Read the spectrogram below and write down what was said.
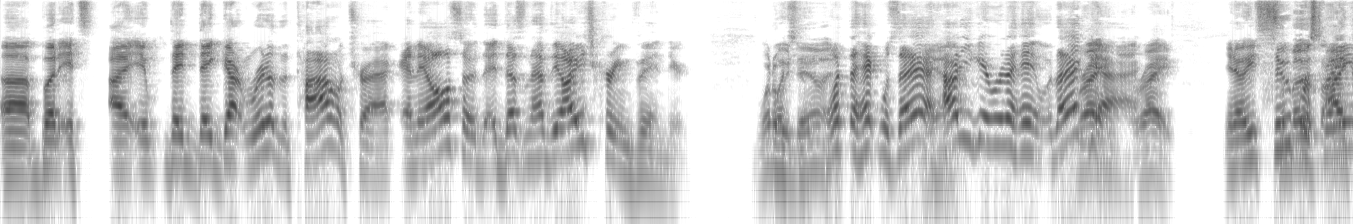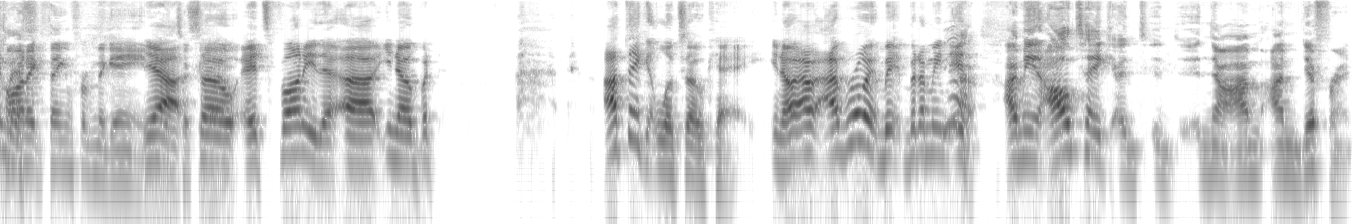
uh, but it's I it, they they got rid of the title track and they also it doesn't have the ice cream vendor. What are Which- we doing? What the heck was that? Yeah. How do you get rid of that right, guy? right. You know he's It's the super most famous. iconic thing from the game. Yeah, it so out. it's funny that uh, you know, but I think it looks okay. You know, I, I really, but, but I mean, Yeah. it, I mean, I'll take. Uh, a, uh, no, I'm I'm different,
